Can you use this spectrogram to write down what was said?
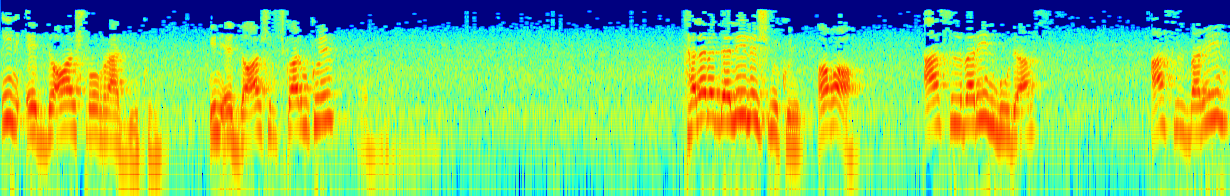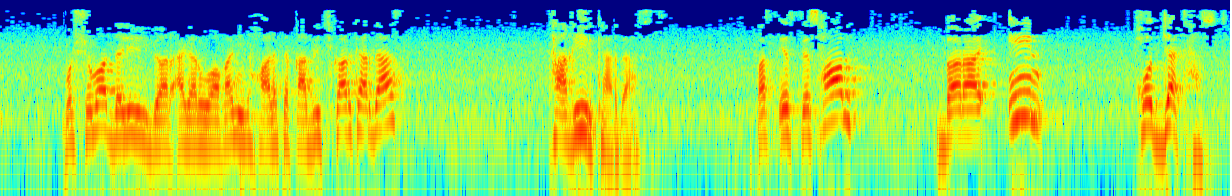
این ادعاش رو رد می‌کنیم. این ادعاش رو چکار می‌کنیم؟ طلب دلیلش می‌کنیم. آقا اصل بر این بوده است. اصل بر این و شما دلیل بیار اگر واقعا این حالت قبلی چکار کرده است؟ تغییر کرده است. پس استصحاب برای این حجت هست.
